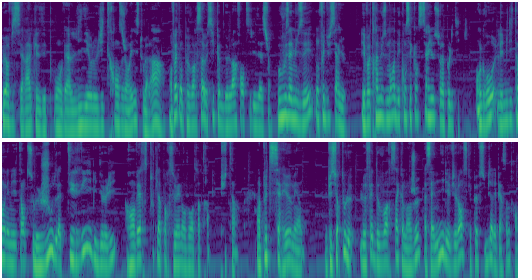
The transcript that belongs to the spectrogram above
peur viscérale qu'elles éprouvent envers l'idéologie transgenriste, oulala. En fait, on peut voir ça aussi comme de l'infantilisation. Vous vous amusez, on fait du sérieux. Et votre amusement a des conséquences sérieuses sur la politique. En gros, les militants et les militantes sous le joug de la terrible idéologie renversent toute la porcelaine en jouant trap-trap. Putain, un peu de sérieux, merde. Et puis surtout, le, fait de voir ça comme un jeu, bah, ça nie les violences que peuvent subir les personnes trans.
